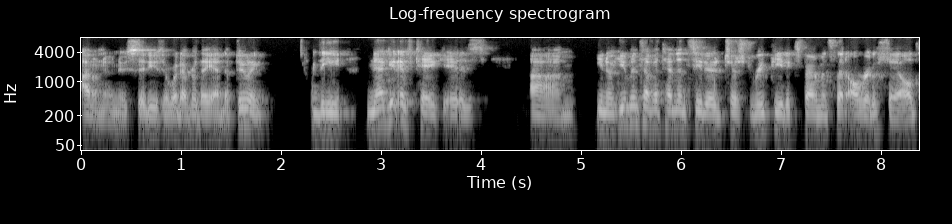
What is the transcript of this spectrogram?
I don't know, new cities, or whatever they end up doing. The negative take is, um, you know, humans have a tendency to just repeat experiments that already failed,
